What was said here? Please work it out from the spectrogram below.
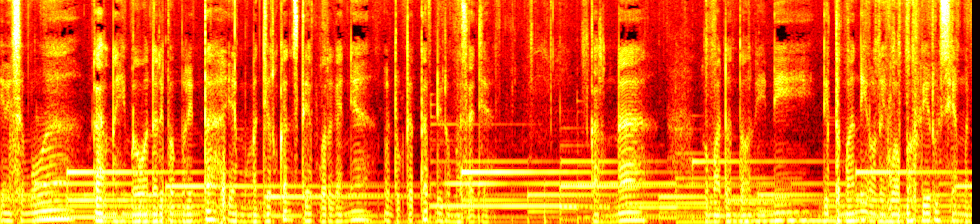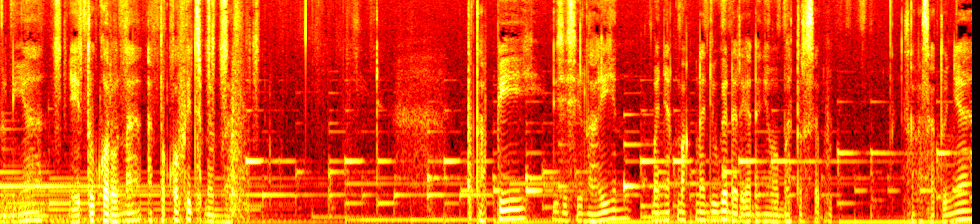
Ini semua karena himbauan dari pemerintah yang menganjurkan setiap warganya untuk tetap di rumah saja. Karena Ramadan tahun ini ditemani oleh wabah virus yang mendunia yaitu corona atau COVID-19. Tetapi di sisi lain banyak makna juga dari adanya wabah tersebut. Salah satunya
